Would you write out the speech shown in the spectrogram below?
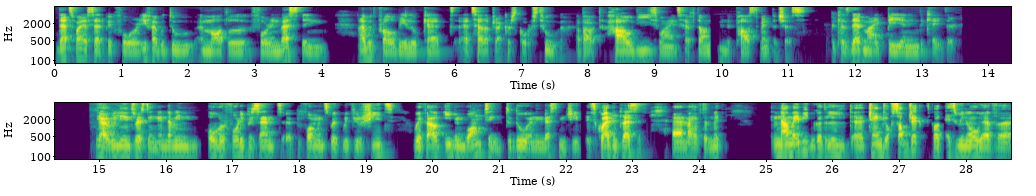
that's why I said before if I would do a model for investing, I would probably look at, at Cellar Tracker scores too about how these wines have done in the past vintages, because that might be an indicator. Yeah, really interesting. And I mean, over 40% uh, performance with, with your sheets without even wanting to do an investment sheet is quite impressive. Um, I have to admit now maybe we got a little uh, change of subject but as we know we have uh,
